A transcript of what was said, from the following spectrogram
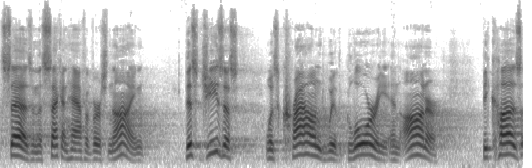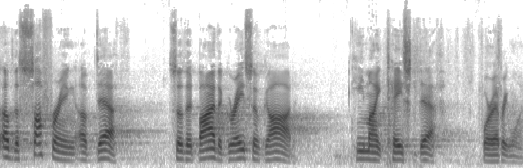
says in the second half of verse 9 this Jesus was crowned with glory and honor because of the suffering of death, so that by the grace of God he might taste death for everyone.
